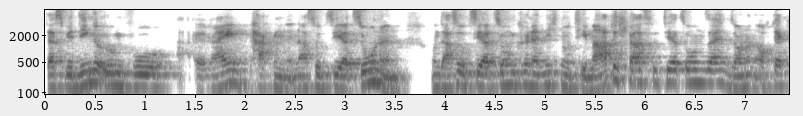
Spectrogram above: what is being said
dass wir Dinge irgendwo reinpacken in Assoziationen. Und Assoziationen können ja nicht nur thematische Assoziationen sein, sondern auch der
